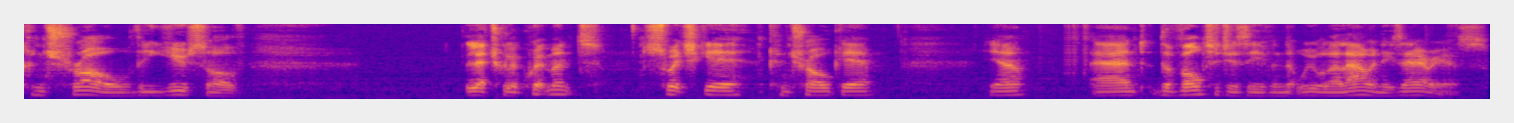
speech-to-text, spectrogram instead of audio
control the use of electrical equipment, switchgear, control gear, yeah, and the voltages even that we will allow in these areas,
